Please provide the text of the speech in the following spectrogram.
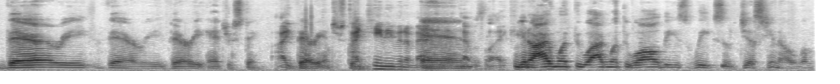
very, very, very interesting. I- very interesting. I can't even imagine what that was like. You know, I went through I went through all these weeks of just you know I'm,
